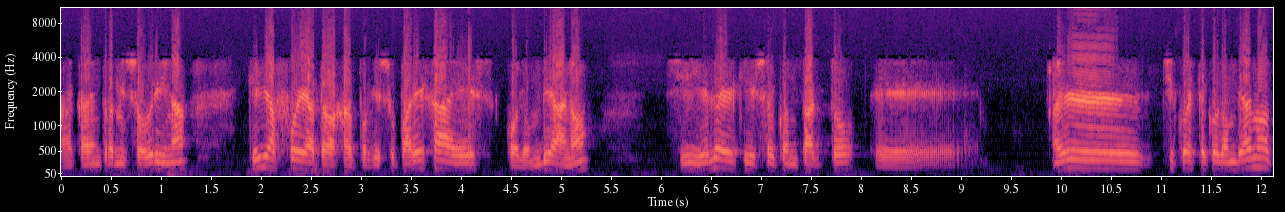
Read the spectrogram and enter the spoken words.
acá dentro mi sobrina, que ella fue a trabajar, porque su pareja es colombiano, Sí, él es el que hizo el contacto. Eh, el chico este colombiano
